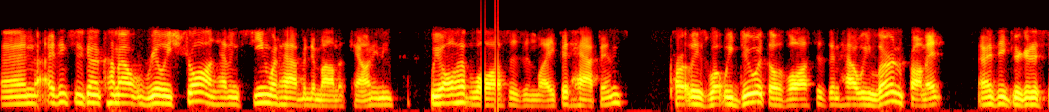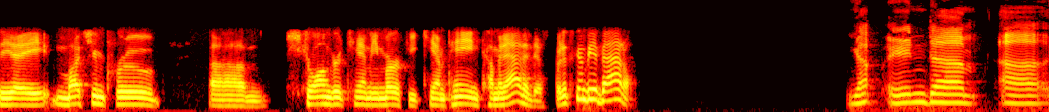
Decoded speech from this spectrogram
And I think she's going to come out really strong, having seen what happened in Monmouth County. I mean, we all have losses in life. It happens. Partly is what we do with those losses and how we learn from it. And I think you're going to see a much improved, um, stronger Tammy Murphy campaign coming out of this. But it's going to be a battle. Yep. And um, uh,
